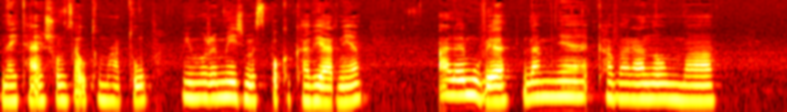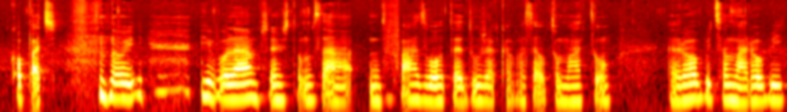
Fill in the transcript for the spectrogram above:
najtańszą z automatu, mimo że mieliśmy spoko kawiarnię, ale mówię, dla mnie kawa rano ma kopać. No i, i wolałam wziąć tą za 2 złote duża kawa z automatu, robi co ma robić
